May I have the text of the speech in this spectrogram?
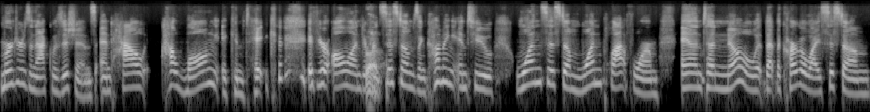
mergers and acquisitions and how how long it can take if you're all on different right. systems and coming into one system, one platform, and to know that the CargoWise system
